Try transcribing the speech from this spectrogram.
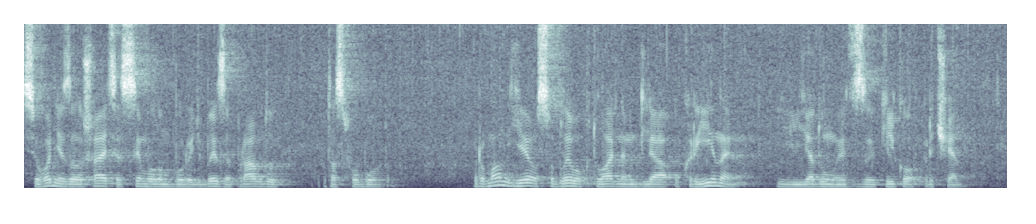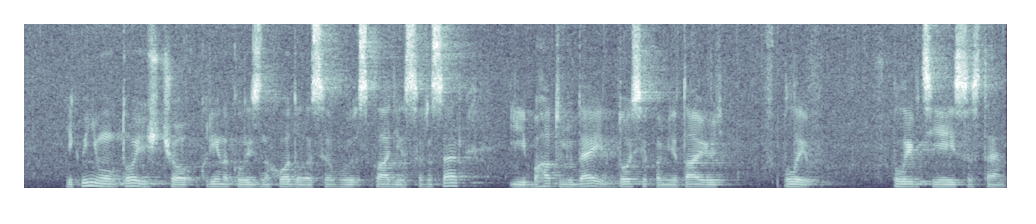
сьогодні залишається символом боротьби за правду та свободу. Роман є особливо актуальним для України, і я думаю, з кількох причин. Як мінімум, той, що Україна колись знаходилася в складі СРСР, і багато людей досі пам'ятають вплив, вплив цієї системи.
